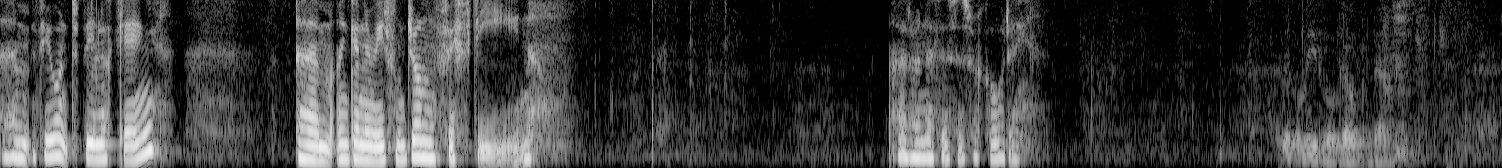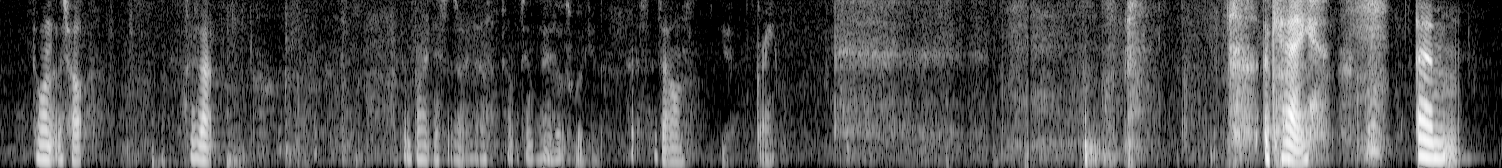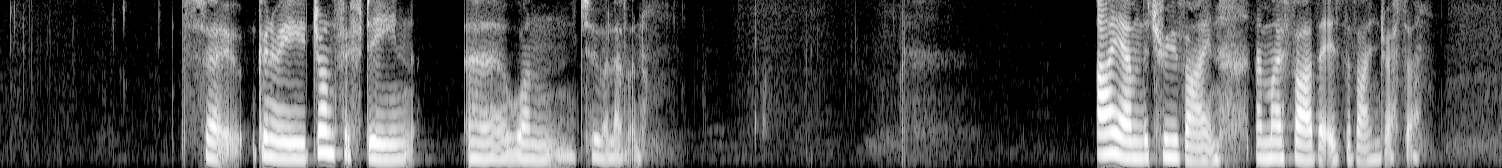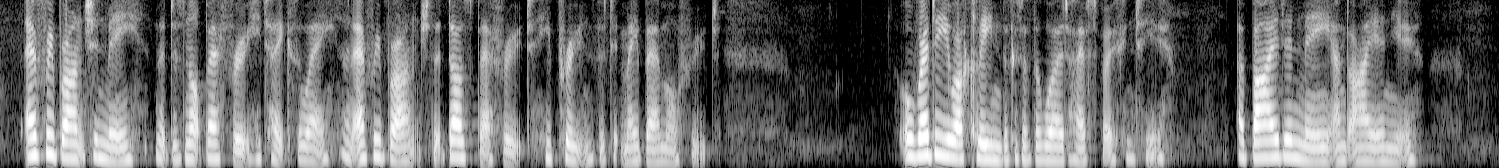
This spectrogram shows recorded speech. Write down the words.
Um, if you want to be looking, um, I'm going to read from John 15. I don't know if this is recording. A little needle will go up and down. The one at the top. Is that? The brightness is right down. Can't see. Yeah, that's working. That's, is that on? Yeah. Great. Okay. Um, so, going to read John 15, uh, 1 to 11. I am the true vine, and my Father is the vine dresser. Every branch in me that does not bear fruit, he takes away, and every branch that does bear fruit, he prunes that it may bear more fruit. Already you are clean because of the word I have spoken to you. Abide in me, and I in you.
